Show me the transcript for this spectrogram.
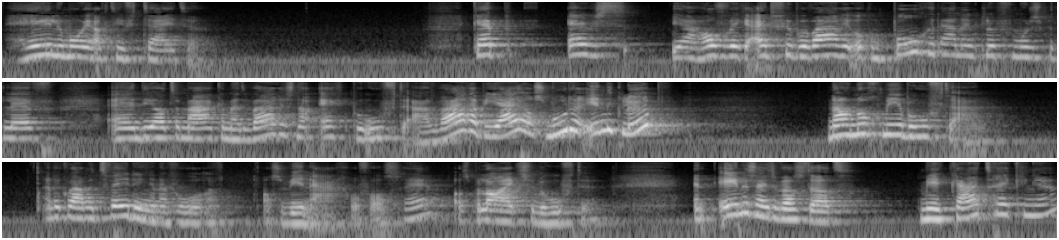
Hele mooie activiteiten. Ik heb ergens ja, halverwege eind februari ook een poll gedaan in de Club van Moeders met Lef. En die had te maken met waar is nou echt behoefte aan? Waar heb jij als moeder in de club nou nog meer behoefte aan? En er kwamen twee dingen naar voren. Als winnaar of als, hè, als belangrijkste behoefte. En enerzijds was dat meer kaarttrekkingen.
